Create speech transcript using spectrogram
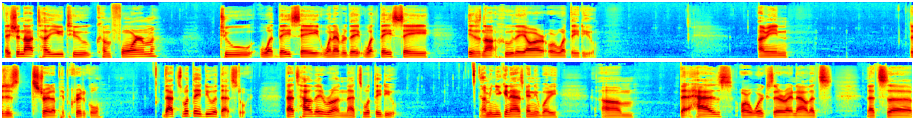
They should not tell you to conform to what they say whenever they what they say is not who they are or what they do. I mean, they're just straight up hypocritical. That's what they do at that store. That's how they run. That's what they do. I mean, you can ask anybody um, that has or works there right now. That's that's uh,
